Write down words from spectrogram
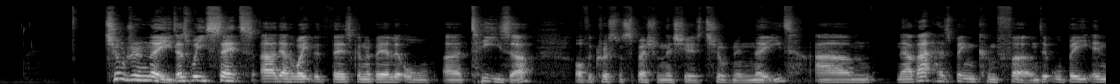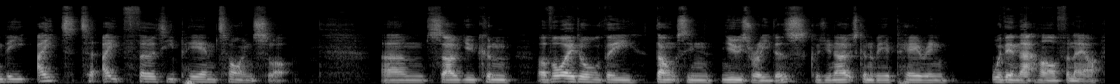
Children in Need, as we said uh, the other week, that there's going to be a little uh, teaser of the Christmas special in this year's Children in Need. Um, now that has been confirmed. It will be in the eight to eight thirty p.m. time slot. Um, so you can avoid all the dancing newsreaders because you know it's going to be appearing within that half an hour.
